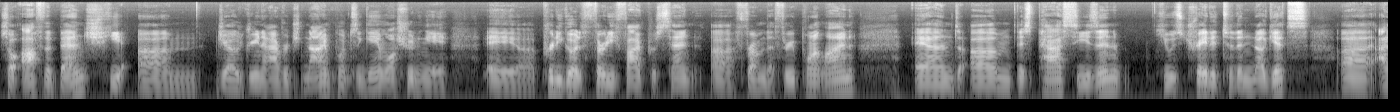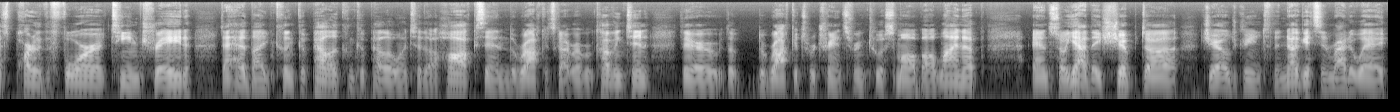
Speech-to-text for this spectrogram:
So off the bench, he um, Gerald Green averaged nine points a game while shooting a a uh, pretty good 35% uh, from the three point line. And um, this past season, he was traded to the Nuggets uh, as part of the four team trade that headlined Clint Capela. Clint Capela went to the Hawks, and the Rockets got Robert Covington. There, the, the Rockets were transferring to a small ball lineup. And so, yeah, they shipped uh, Gerald Green to the Nuggets, and right away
